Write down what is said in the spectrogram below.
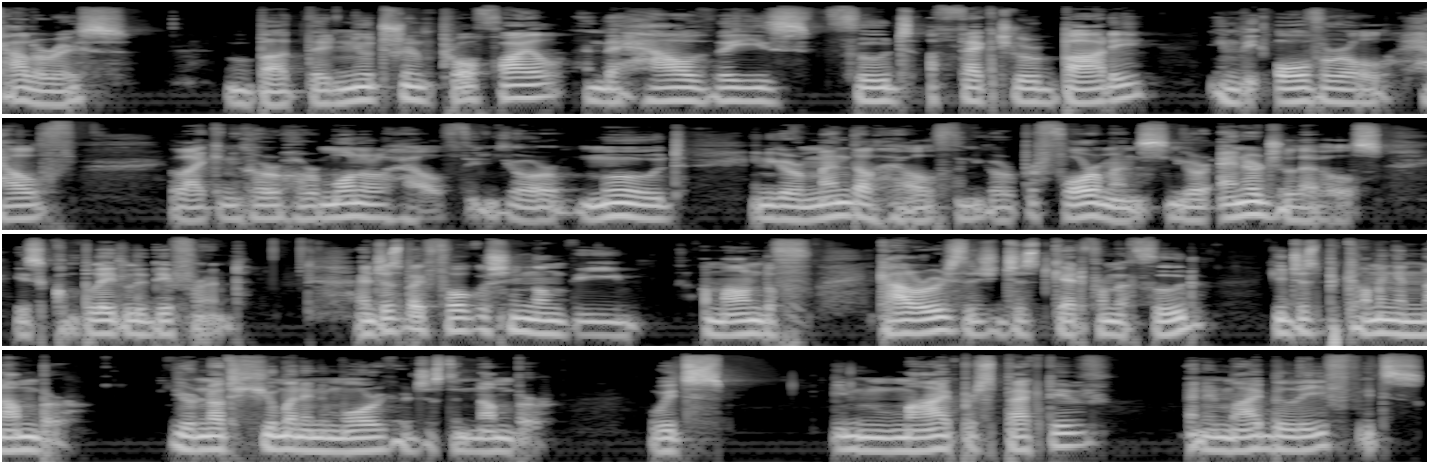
calories, but the nutrient profile and the how these foods affect your body in the overall health, like in your hormonal health, in your mood, in your mental health, in your performance, in your energy levels, is completely different. And just by focusing on the amount of calories that you just get from a food, you're just becoming a number. You're not human anymore, you're just a number, which, in my perspective and in my belief, it's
